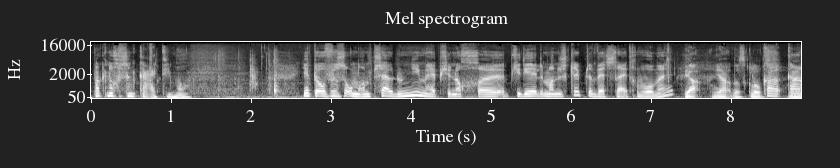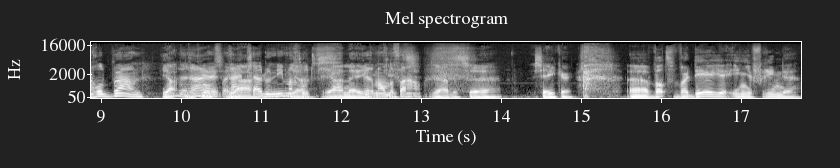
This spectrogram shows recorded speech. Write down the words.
Pak nog eens een kaart, Timo. Je hebt overigens onder een pseudoniem heb je nog uh, heb je die hele manuscriptenwedstrijd gewonnen, hè? Ja, ja dat klopt. Ka Karel ja. Brown. Ja, dat raar, klopt. Raar ja, pseudoniem, maar ja, goed. Ja, nee, weer een ander verhaal. Ja, dat is uh, zeker. Uh, wat waardeer je in je vrienden?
